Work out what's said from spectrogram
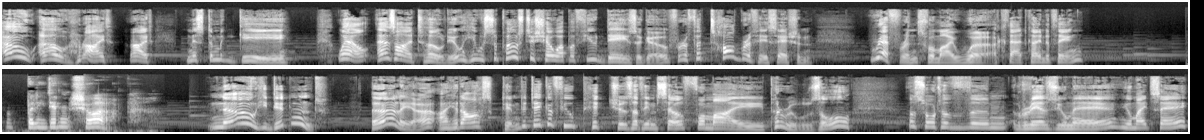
Oh, oh, right, right. Mr. McGee. Well, as I told you, he was supposed to show up a few days ago for a photography session. Reference for my work, that kind of thing. But he didn't show up. No, he didn't. Earlier, I had asked him to take a few pictures of himself for my perusal. A sort of um, resume, you might say.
